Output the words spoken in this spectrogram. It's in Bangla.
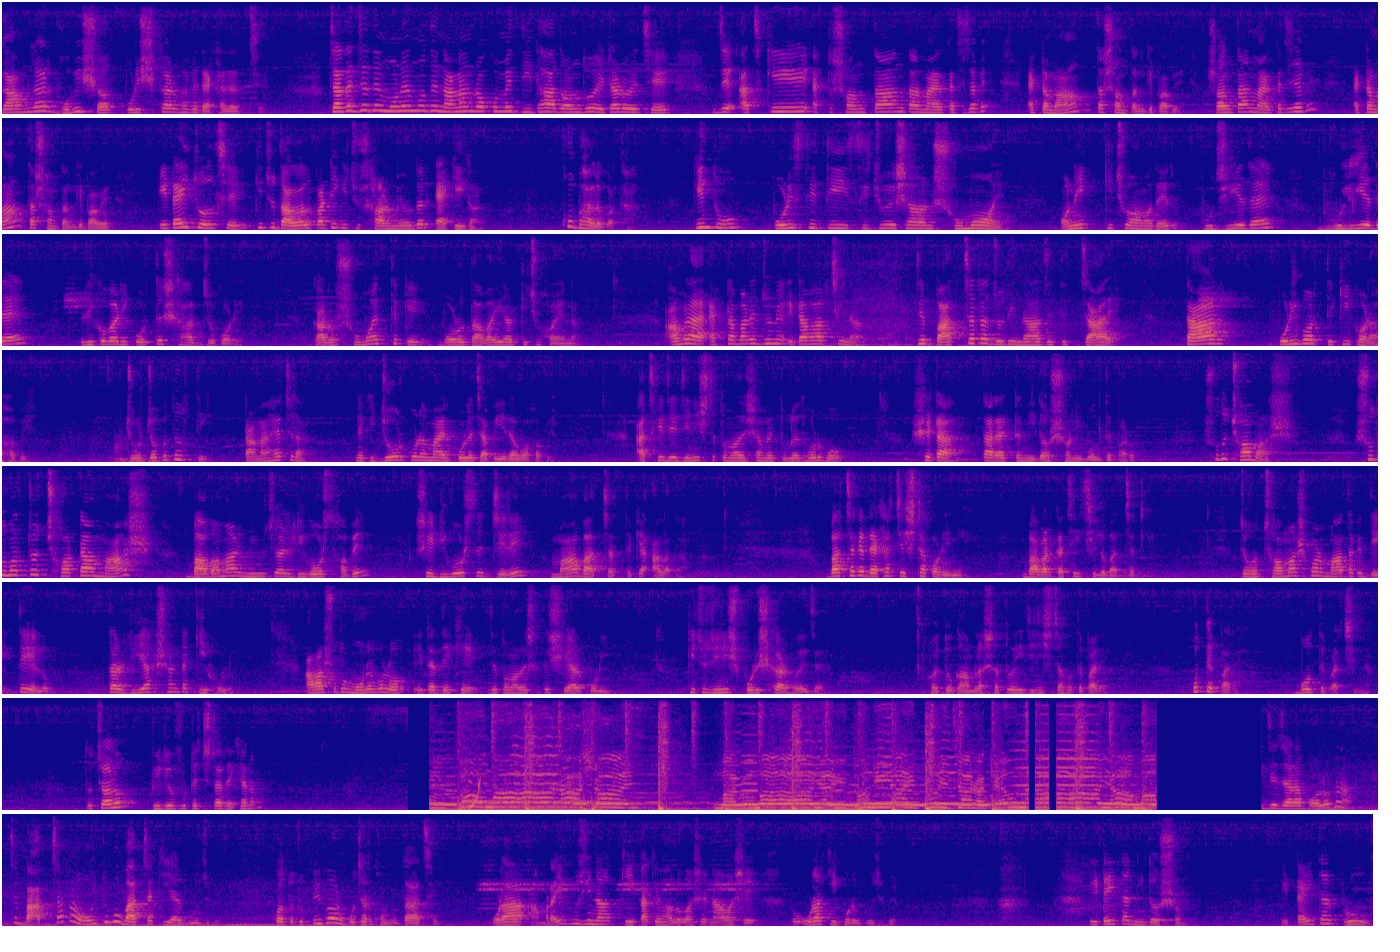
গামলার ভবিষ্যৎ পরিষ্কারভাবে দেখা যাচ্ছে। যাদের যাদের মনের মধ্যে নানান রকমের দ্বিধা, দ্বন্দ্ব এটা রয়েছে যে আজকে একটা সন্তান তার মায়ের কাছে যাবে, একটা মা তার সন্তানকে পাবে। সন্তান মায়ের কাছে যাবে, একটা মা তার সন্তানকে পাবে। এটাই চলছে, কিছু দালাল পার্টি, কিছু সারমেয়দের একই গান। খুব ভালো কথা। কিন্তু পরিস্থিতি সিচুয়েশান সময় অনেক কিছু আমাদের বুঝিয়ে দেয়, ভুলিয়ে দেয় রিকভারি করতে সাহায্য করে। কারণ সময়ের থেকে বড় দাবাই আর কিছু হয় না। আমরা একটা বারের জন্য এটা ভাবছি না যে বাচ্চাটা যদি না যেতে চায়, তার পরিবর্তে কি করা হবে? জোর জবরদস্তি, টানা হেঁচড়া, নাকি জোর করে মায়ের কোলে চাপিয়ে দেওয়া হবে? আজকে যে জিনিসটা তোমাদের সামনে তুলে ধরবো, সেটা তার একটা নিদর্শনই বলতে পারো। শুধু ছ মাস, শুধুমাত্র ছটা মাস বাবা মার মিউচুয়াল ডিভোর্স হবে, সেই ডিভোর্সের জেরে মা বাচ্চার থেকে আলাদা। বাচ্চাকে দেখার চেষ্টা করেনি, বাবার কাছেই ছিল বাচ্চাটি। যখন ছ মাস পর মা তাকে দেখতে এলো, তার রিয়াকশানটা কি হলো? আমার শুধু মনে হলো এটা দেখে যে তোমাদের সাথে শেয়ার করি, কিছু জিনিস পরিষ্কার হয়ে যায়। হয়তো গামলার সাথেও এই জিনিসটা হতে পারে। হতে পারে, বলতে পারছি না। তো চলো ভিডিও ফুটেজটা দেখে নাও। যে যারা বলো না, যে বাচ্চা না, ওইটুকু বাচ্চা কি আর বুঝবে? কতটুকুই বা ওর বোঝার ক্ষমতা আছে? ওরা আমরাই বুঝি না কে কাকে ভালোবাসে, না বাসে, তো ওরা কি করে বুঝবে? এটাই তার নিদর্শন। এটাই তার প্রুফ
